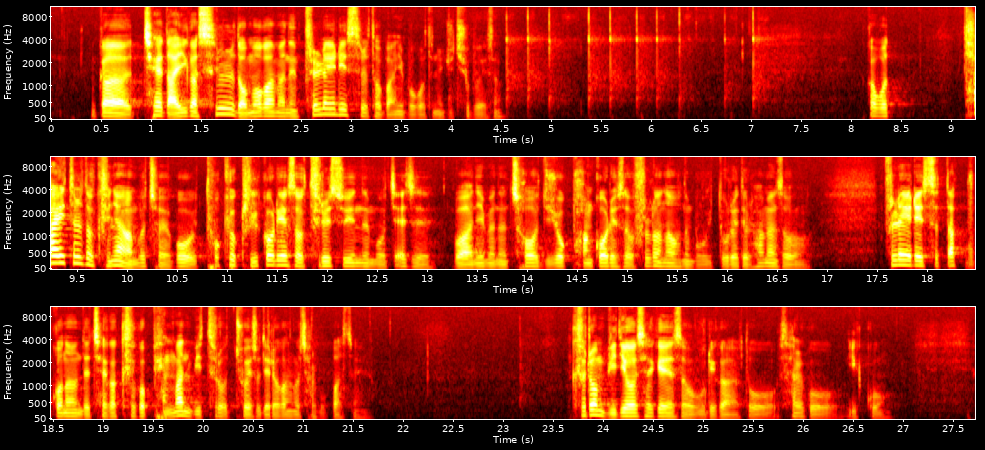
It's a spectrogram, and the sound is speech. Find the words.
그러니까 제 나이가 슬 넘어가면은 플레이리스트를 더 많이 보거든요 유튜브에서 그러니까 뭐 타이틀도 그냥 안 붙여요. 뭐 도쿄 길거리에서 들을 수 있는 뭐 재즈, 뭐 아니면은 저 뉴욕 밤거리에서 흘러나오는 뭐 노래들 하면서 플레이리스트 딱 묶어놓는데 제가 그거 100만 밑으로 조회수 내려가는 걸 잘 못 봤어요. 그런 미디어 세계에서 우리가 또 살고 있고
